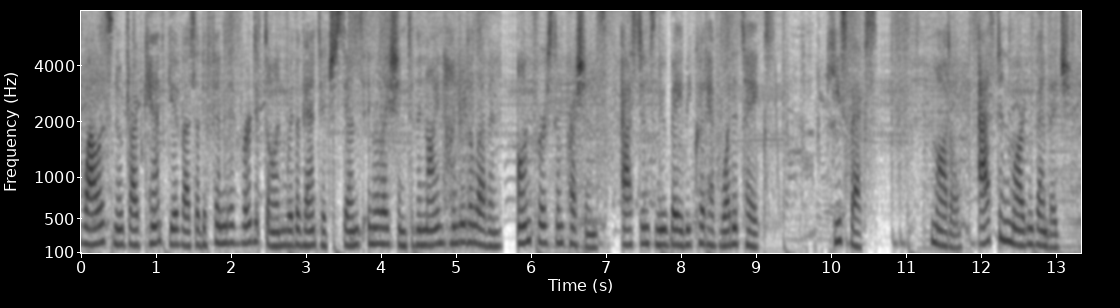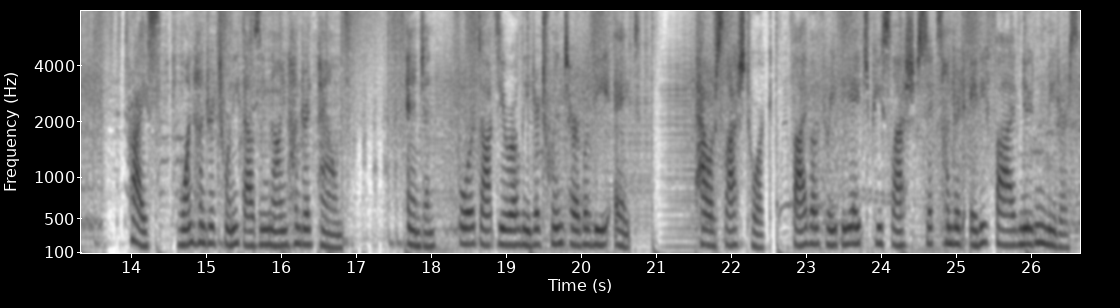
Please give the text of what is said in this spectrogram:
While a snow drive can't give us a definitive verdict on where the Vantage stands in relation to the 911, on first impressions, Aston's new baby could have what it takes. Key specs Model Aston Martin Vantage. Price £120,900. Engine 4.0 liter twin turbo V8. Power slash torque 503 bhp slash 685 newton meters.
